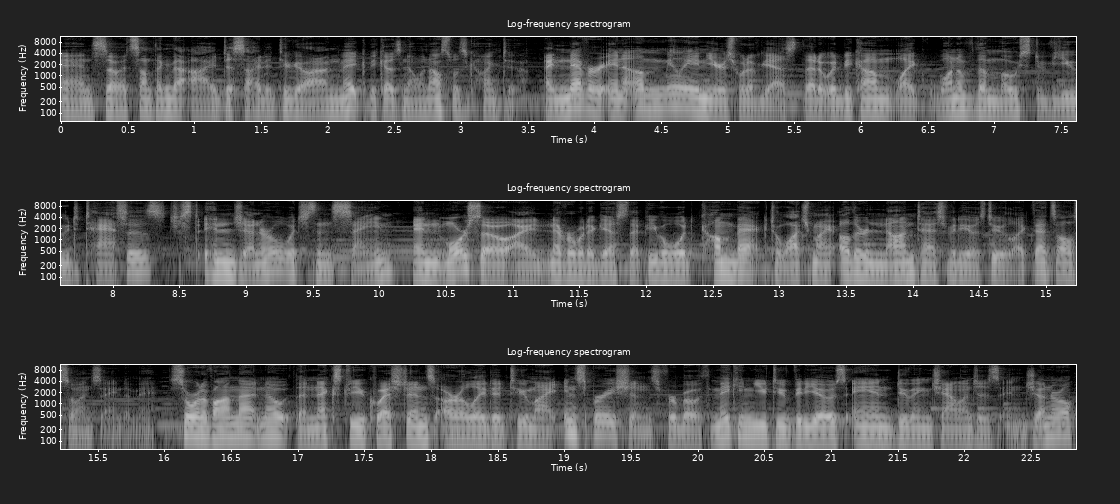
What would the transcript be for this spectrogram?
And so it's something that I decided to go out and make because no one else was going to. I never in a million years would have guessed that it would become like one of the most viewed TASes just in general, which is insane. And more so, I never would have guessed that people would come back to watch my other non-TAS videos too. Like that's also insane to me. Sort of on that note, the next few questions are related to my inspirations for both making YouTube videos and doing challenges in general,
